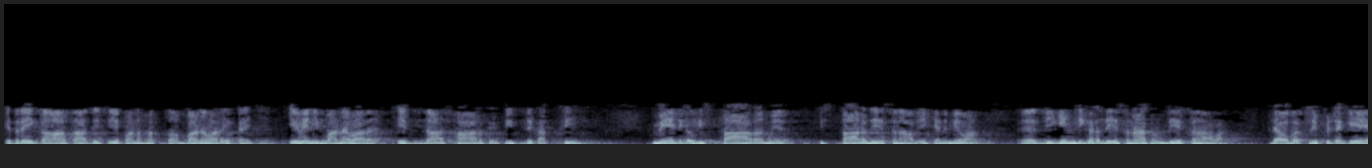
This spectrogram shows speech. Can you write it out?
එතන මේ ගාථා 250ක් තමයි බණවර එකයි කියන්නේ. එවැනි බණවර 1432ක් තියෙනවා. මේ ටික විස්තරමය විස්තර දේශනාව. ඒ කියන්නේ මේවා දිගින් දිගට දේශනා කරන දේශනාවක්. දැන් ඔබ ත්‍රිපිටකයේ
